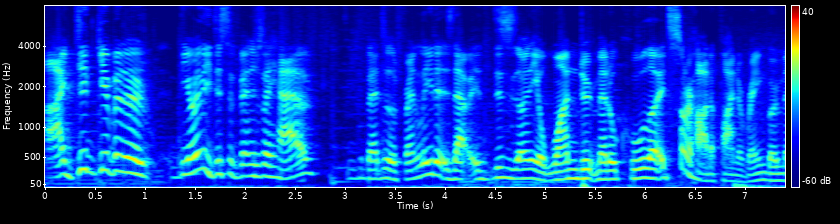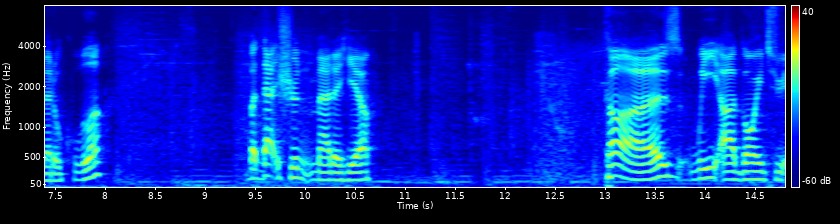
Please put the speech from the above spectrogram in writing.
I did give it a... The only disadvantage I have compared to the friend leader is that this is only a one dupe Metal Cooler. It's so hard to find a Rainbow Metal Cooler. But that shouldn't matter here. Because we are going to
